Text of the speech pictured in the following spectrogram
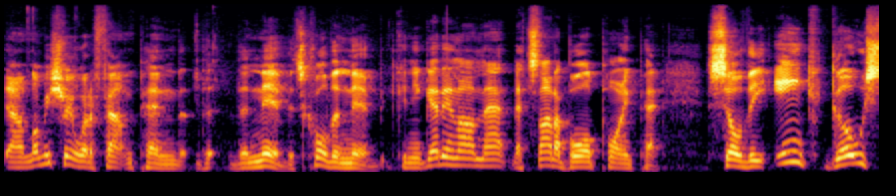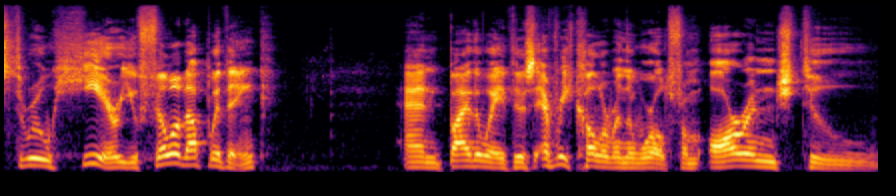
now let me show you what a fountain pen, the, the nib, it's called a nib. Can you get in on that? That's not a ballpoint pen. So the ink goes through here. You fill it up with ink. And by the way, there's every color in the world from orange to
